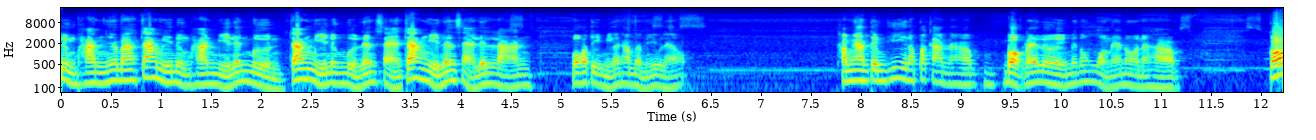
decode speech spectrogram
หนึ่งพันใช่ไหมจ้างหมีหนึ่งพันหมีเล่นหมื่นจ้างหมีหนึ่งหมื่นเล่นแสนจ้างหมีเล่นแสนเล่นล้าน ปกติหมีก็ทำแบบนี้อยู่แล้วทำงานเต็มที่รับประกันนะครับ บอกได้เลยไม่ต้องห่วงแน่นอนนะครับ ก็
